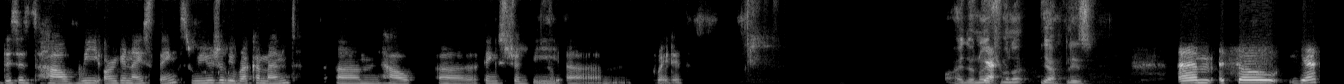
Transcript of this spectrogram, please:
this is how we organize things. We usually recommend um, how uh, things should be um, graded. I don't know Yeah. if you wanna, yeah, please. Um, so yes,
